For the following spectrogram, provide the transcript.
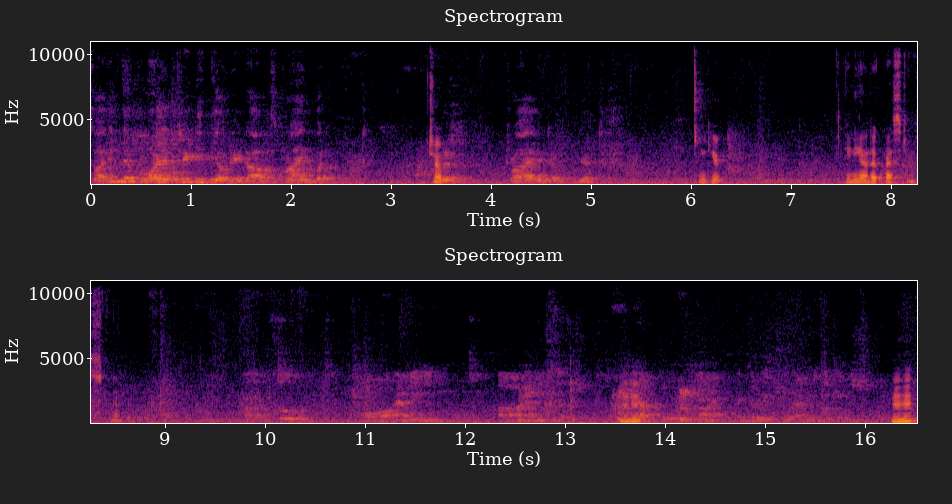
So I think they provided 3 TB of data. I was trying, but Sure. couldn't try it yet. Thank you. Any other questions? No? So for every uh, every search, Mhm. we have to like iterate through every image. hmm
